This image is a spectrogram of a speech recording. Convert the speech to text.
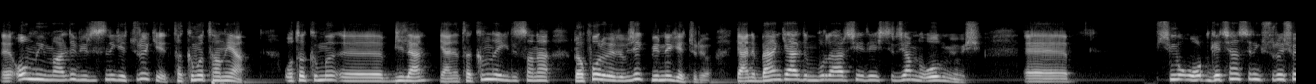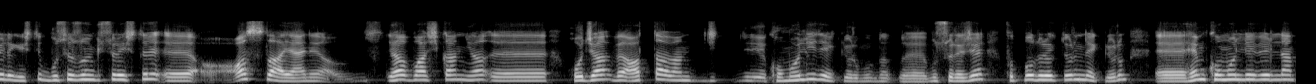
e, o minvalde birisini getiriyor ki takımı tanıyan o takımı e, bilen yani takımla ilgili sana rapor verebilecek birini getiriyor. Yani ben geldim burada her şeyi değiştireceğim de olmuyor iş. E, şimdi o, geçen seneki süreç şöyle geçti. Bu sezonki süreçte e, asla yani ya başkan ya e, hoca ve hatta ben ciddi e, Komolli'yi de ekliyorum bu, e, bu sürece. Futbol direktörünü de ekliyorum. E, hem Komolli'ye verilen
